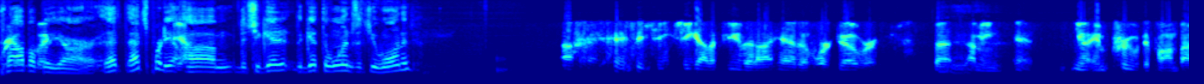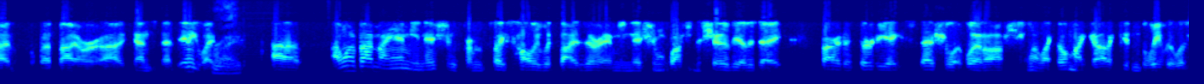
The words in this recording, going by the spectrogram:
Probably are. That, that's pretty. Yeah. Um, did you get it, get the ones that you wanted? Uh, she, she got a few that I had uh, worked over, but I mean, eh, you know, improved upon by by our uh, gunsmith. Anyway, Right. uh, I want to buy my ammunition from a place Hollywood buys their ammunition. Watching the show the other day, fired a 38 special. It went off. She went like, "Oh my god, I couldn't believe it was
